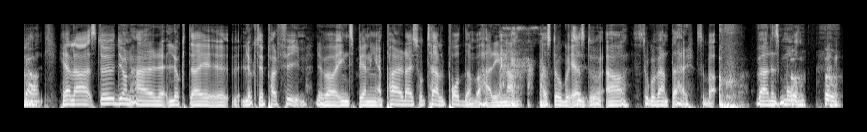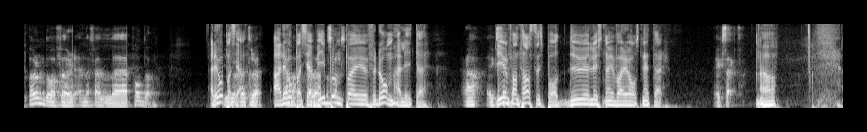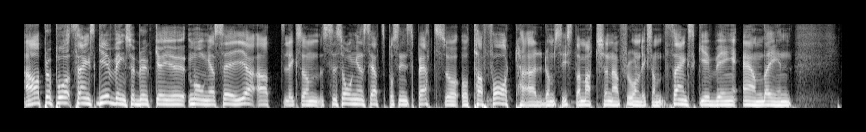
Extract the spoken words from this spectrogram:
Ja. Hela studion här luktar, eh, luktar parfym. Det var inspelningen, Paradise Hotel-podden var här innan. Jag stod, och- jag stod, ja, stod och väntade här, så bara, oh, världens mål. Bump- Bumpar de då för NFL-podden? Ja, det hoppas Jag. Ja, det Ja, hoppas ja, jag. Vi bumpar ju för dem här lite. Ja, Det är ju en fantastisk podd. Du lyssnar ju varje avsnitt där. exakt. Ja. Apropå Thanksgiving så brukar ju många säga att liksom säsongen sätts på sin spets och, och tar fart här de sista matcherna från liksom Thanksgiving ända in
